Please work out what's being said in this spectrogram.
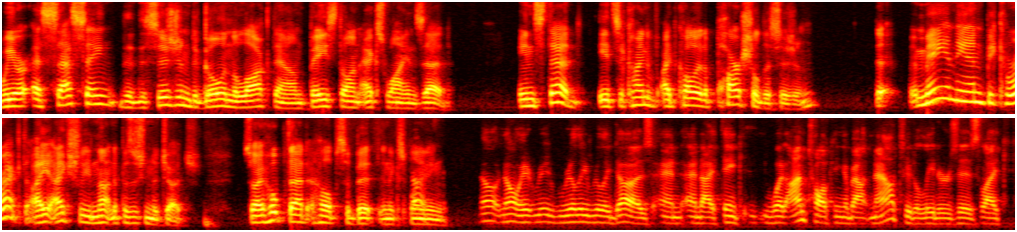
We are assessing the decision to go into lockdown based on X, Y, and Z. Instead, it's a kind of I'd call it a partial decision that may in the end be correct. I actually am not in a position to judge. So I hope that helps a bit in explaining. No, no, it, it really, really does. And and I think what I'm talking about now to the leaders is like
